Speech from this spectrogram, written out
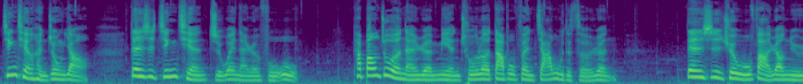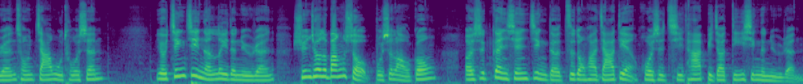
金钱很重要，但是金钱只为男人服务，它帮助了男人免除了大部分家务的责任，但是却无法让女人从家务脱身。有经济能力的女人寻求的帮手不是老公。而是更先进的自动化家电，或是其他比较低薪的女人。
